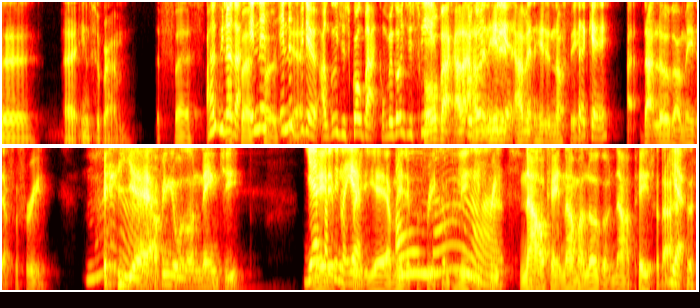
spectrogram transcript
to uh, Instagram, the first. I hope you know that. In this post, in this yeah. video, I'm going to scroll back and we're going to see Scroll it. back. I, I haven't hidden. I haven't hidden nothing. Okay. Uh, That logo, I made that for free. yeah, I think it was on Namecheap. Yes, made I've it seen that, yeah. Yeah, I made it Oh, for free, completely free. Now, okay, now my logo, now I paid for that. I Yeah. had to,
